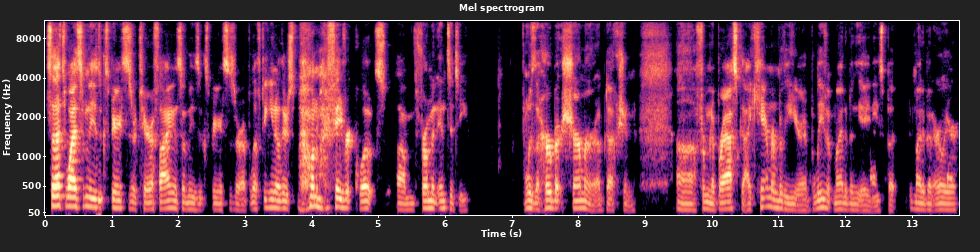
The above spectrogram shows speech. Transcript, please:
so that's why some of these experiences are terrifying and some of these experiences are uplifting. You know, there's one of my favorite quotes um, from an entity was the Herbert Schirmer abduction uh, from Nebraska. I can't remember the year. I believe it might have been the 80s, but it might have been earlier.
